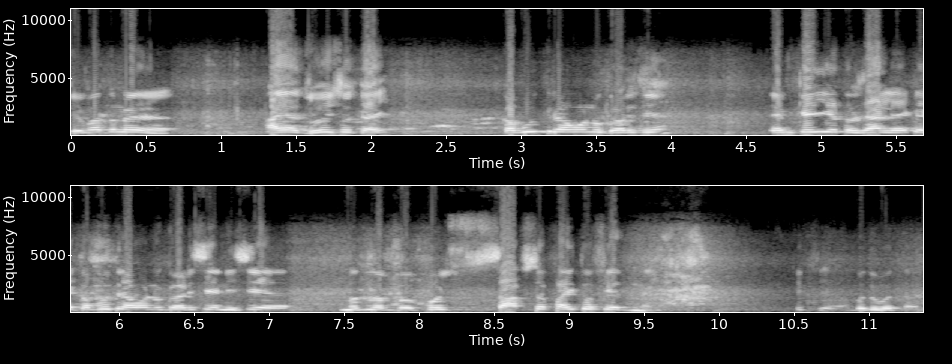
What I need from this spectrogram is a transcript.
જેમાં તમે અહીંયા જોઈ શકાય. કબૂતરાઓનું ઘર છે. એમ કહીએ તો ચાલે કે કબૂતરાઓનું ઘર છે, નીચે મતલબ કોઈ સાફ સફાઈ તો છે જ નહીં. ઠીક છે બધું બતાવ.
